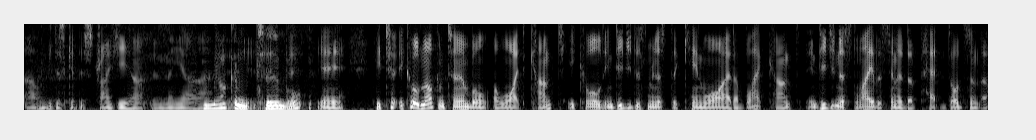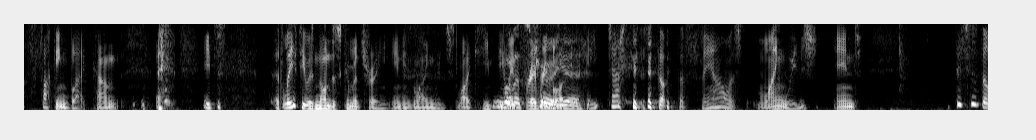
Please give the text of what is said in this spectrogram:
uh, let me just get this straight here. In the uh, Malcolm Turnbull. yeah. He, t- he called Malcolm Turnbull a white cunt. He called Indigenous Minister Ken Wyatt a black cunt. Indigenous Labor Senator Pat Dodson a fucking black cunt. he just at least he was non-discriminatory in his language. Like he, he Well, went for true, everybody. yeah. He just has got the foulest language, and this is the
